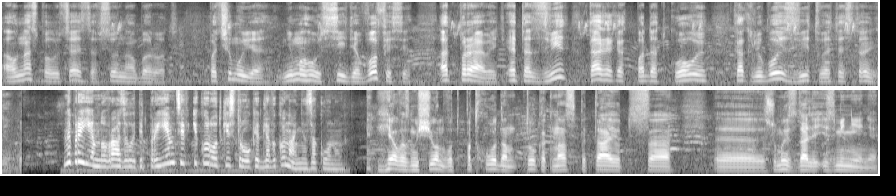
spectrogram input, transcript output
А у нас получается все наоборот. Почему я не могу, сидя в офисе, отправить этот звит, так же как податковую, как любой звит в этой стране? Неприємно вразили підприємців і короткі строки для виконання закону. Я возмущен вот подходом, то, как нас пытаются, э, что мы сдали изменения.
